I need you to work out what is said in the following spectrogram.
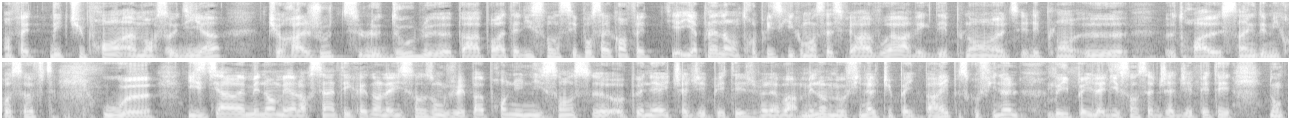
En fait, dès que tu prends un morceau d'IA, tu rajoutes le double par rapport à ta licence. C'est pour ça qu'en fait, il y a plein d'entreprises qui commencent à se faire avoir avec des plans, euh, tu sais, les plans E, E3, E5 de Microsoft, où euh, ils se disent ah ouais, mais non, mais alors c'est intégré dans la licence, donc je vais pas prendre une licence euh, OpenAI ChatGPT, je vais l'avoir. Mais non, mais au final, tu payes pareil parce qu'au final, eux, ils payent la licence à ChatGPT. Donc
